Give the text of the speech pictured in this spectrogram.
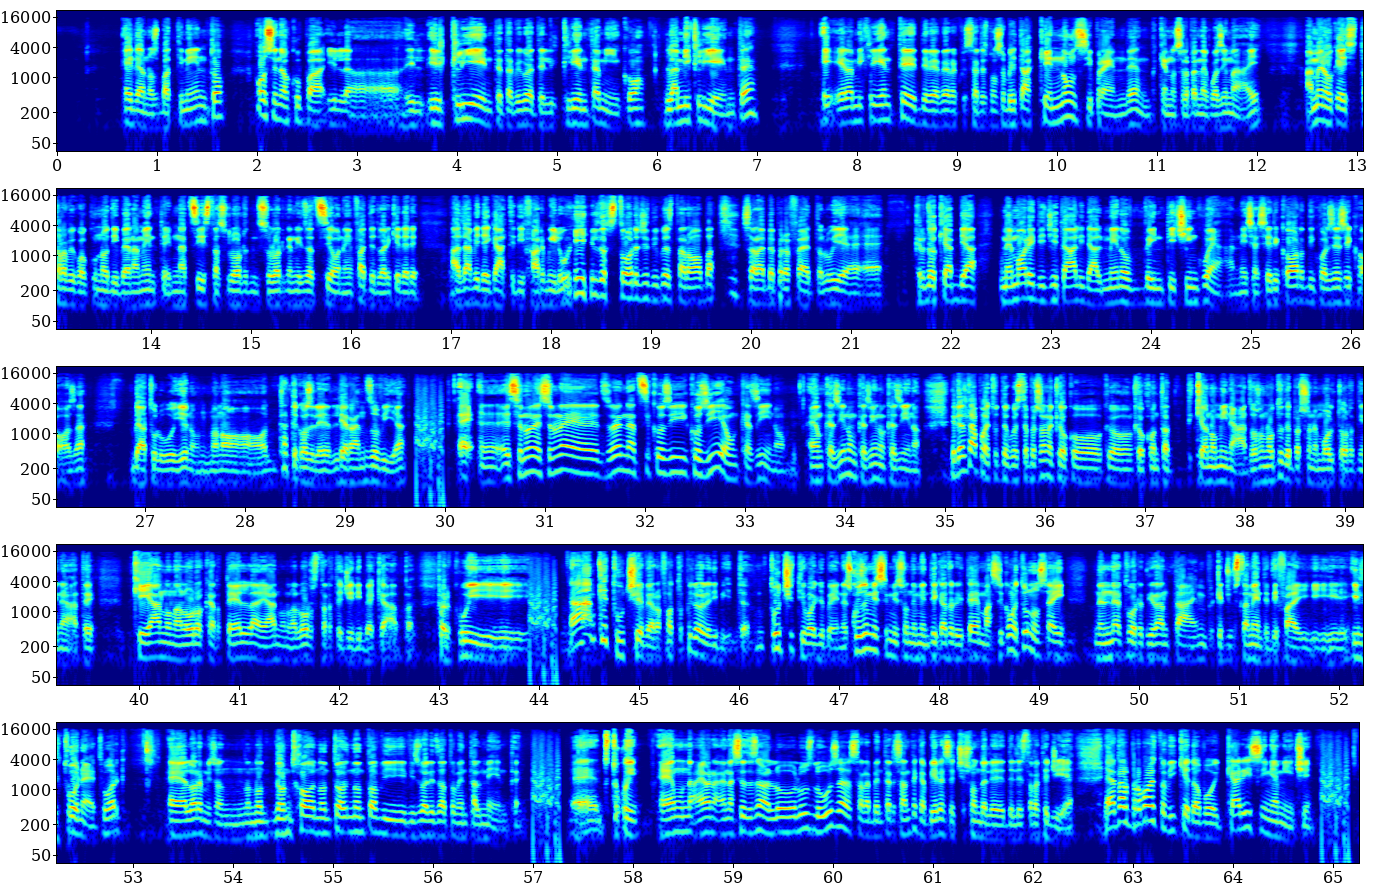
ed è uno sbattimento, o se ne occupa il, il, il cliente, tra virgolette, il cliente amico, l'ami cliente, e, e la mio cliente deve avere questa responsabilità che non si prende, perché non se la prende quasi mai, a meno che si trovi qualcuno di veramente nazista sull'or- sull'organizzazione. Infatti dovrei chiedere a Davide Gatti di farmi lui lo storage di questa roba, sarebbe perfetto. Lui è, credo che abbia memorie digitali da almeno 25 anni, se si ricordi qualsiasi cosa, beato lui, io non, non ho tante cose le, le ranzo via. Eh, eh, se, non è, se, non è, se non è nazi così, così è un casino, è un casino, un casino, un casino. In realtà poi tutte queste persone che ho, che ho, che ho, contatt- che ho nominato sono tutte persone molto ordinate, che hanno una loro cartella e hanno la loro strategia di backup. Per cui... Ah, anche Tucci è vero, ho fatto pillole di bit. Tucci ti voglio bene. Scusami se mi sono dimenticato di te, ma siccome tu non sei nel network di runtime, perché giustamente ti fai il tuo network, eh, allora son, non, non, non ti ho visualizzato mentalmente. Eh, tutto qui, è una, è una, è una situazione lose-lose, sarebbe interessante capire se ci sono delle, delle, strategie. E a tal proposito vi chiedo a voi, carissimi amici,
